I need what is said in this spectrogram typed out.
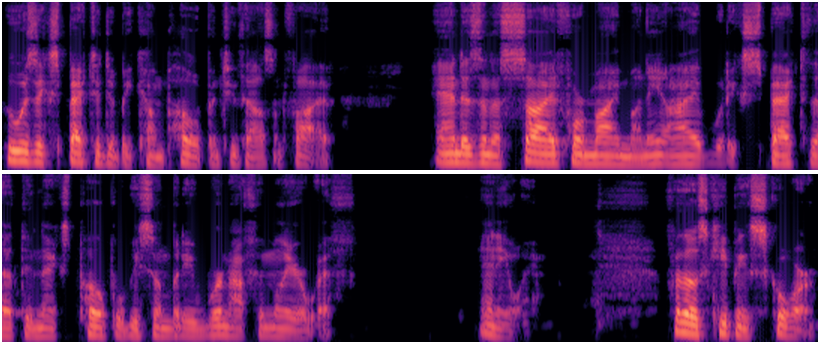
who was expected to become pope in 2005. And as an aside for my money, I would expect that the next pope will be somebody we're not familiar with. Anyway, for those keeping score,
